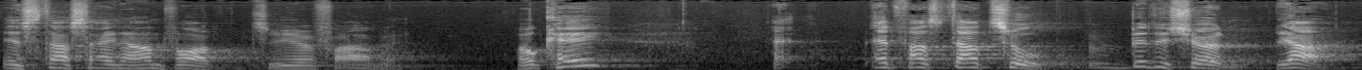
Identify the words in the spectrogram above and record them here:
Ist das eine Antwort zu Ihrer Frage? Okay? Etwas dazu. Bitte schön. Ja.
